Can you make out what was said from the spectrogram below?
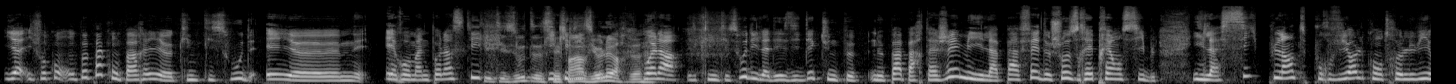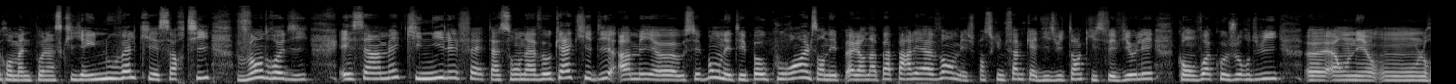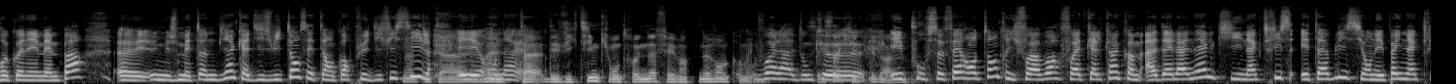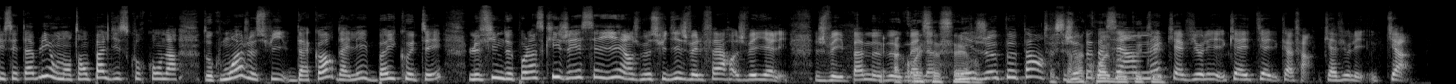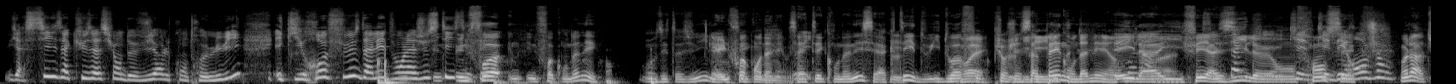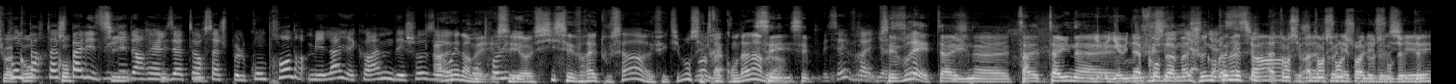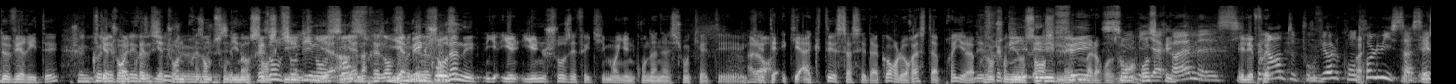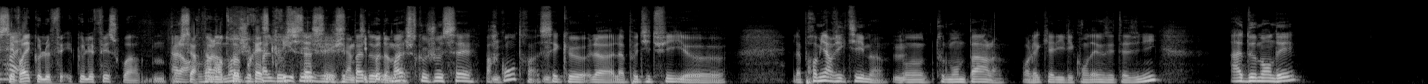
il y a- il faut qu'on on peut pas comparer euh, Clint Eastwood et, euh, et Roman Polanski. Clint Eastwood, c'est pas un violeur. quoi. Voilà, Clint Eastwood, il a des idées que tu ne peux ne pas partager, mais il n'a pas fait de choses répréhensibles. Il a six plaintes pour viol contre lui, Roman Polanski. Il y a une nouvelle qui est sortie vendredi, et c'est un mec qui nie les faits. T'as son avocat qui dit ah mais euh, c'est bon, on n'était pas au courant, elle s'en est, elle en a pas parlé avant, mais je pense qu'une femme qui a 18 ans qui se fait violer, quand on voit qu'aujourd'hui euh, on est, on le reconnaît même pas, euh, je m'étonne bien qu'à 18 ans c'était encore plus difficile. et on a t'as des victimes qui ont entre 9 et 29 ans quand même. voilà, donc C'est ça qui est euh, le plus grave. et pour se faire entendre, il faut avoir, faut être quelqu'un comme Adèle Hanel, qui est une actrice établie. Si on n'est pas une actrice établie, on n'entend pas le discours qu'on a. Donc moi, je suis d'accord d'aller boycotter le film de Polanski. J'ai essayé, hein, je me suis dit, je vais le faire, je vais y aller. Je vais pas me, Mais à quoi ça sert mais je peux pas. Ça sert je à peux quoi pas. C'est un mec qui a violé, qui a été, qui a- enfin, qui a violé, qui a il y a six accusations de viol contre lui et qui refuse d'aller devant la justice. Une, fois, une, une fois condamné aux États-unis, Il a a une été- fois condamné. oui. Ça a été condamné, c'est acté. Il il doit Ouais. purger Il sa est- il est peine. condamné. hein. Et il, a, il fait asile qui- en qui France. Qui est dérangeant. Voilà, tu vois. Qu'on ne partage qu'on- pas les si- idées d'un réalisateur, ça je peux le comprendre, mais là il y a quand même des choses Ah euh, ouais, non, mais contre c'est, lui. euh, si c'est vrai tout ça, effectivement, c'est Ouais, très bah, condamnable. c'est- C'est Mais c'est vrai. il y a c'est vrai, t'as une, euh, t'as, t'as une, Il y a une affaire- condamnation. Je ne il connais il pas. Attention, je ne attention connais sur les notion de, de- dossiers. de vérité. Je ne connais pas il y a toujours une présomption d'innocence. Présomption qui- Il y a- d'innocence. il y a une présomption Il y a mais mec chose-. Il y, a- il une chose, effectivement, il y a une condamnation qui a été, été- qui est actée, ça c'est d'accord. Le reste, après, il y a la présomption d'innocence, mais malheureusement. il y a quand même six Et les plaintes pour viol contre lui, ça Ouais. c'est Et c'est vrai que le fait que les faits soient, pour Alors, certains voilà, d'entre moi, eux, prescrits, ça j'ai- c'est un pas petit de- peu Moi, dommage. ce que je sais, par Mm. contre, c'est que la, la petite fille, euh, la première victime Mm. dont tout le monde parle, pour laquelle il est condamné aux États-Unis, a demandé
